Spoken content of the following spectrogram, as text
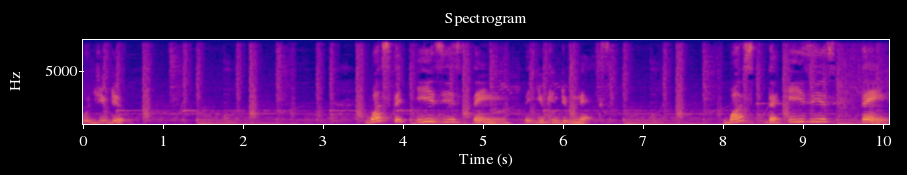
would you do? What's the easiest thing that you can do next? What's the easiest thing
